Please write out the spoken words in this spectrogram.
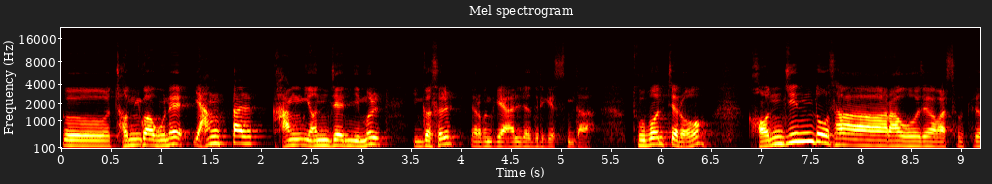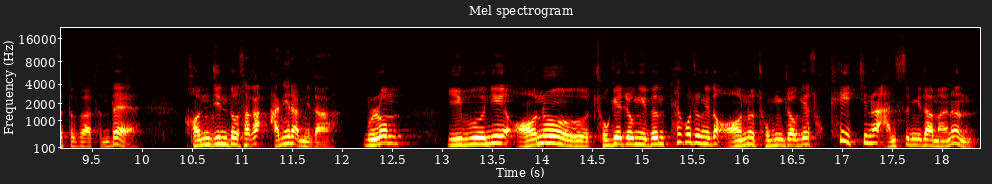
그 전과군의 양딸 강연재님을 인 것을 여러분께 알려드리겠습니다. 두 번째로 건진도사라고 제가 말씀을 드렸던 것 같은데 건진도사가 아니랍니다. 물론 이분이 어느 조계종이든 태고종이든 어느 종족에 속해 있지는 않습니다만은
